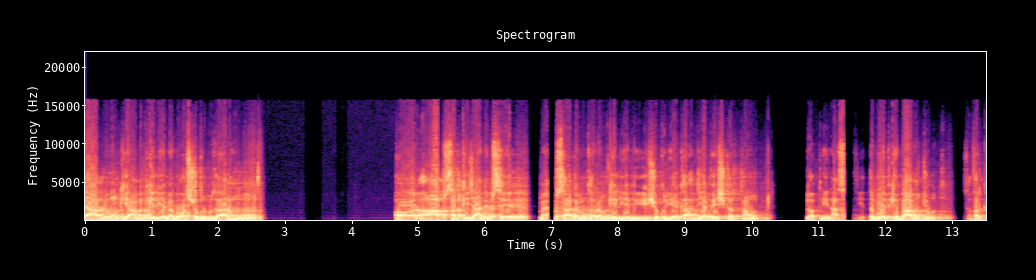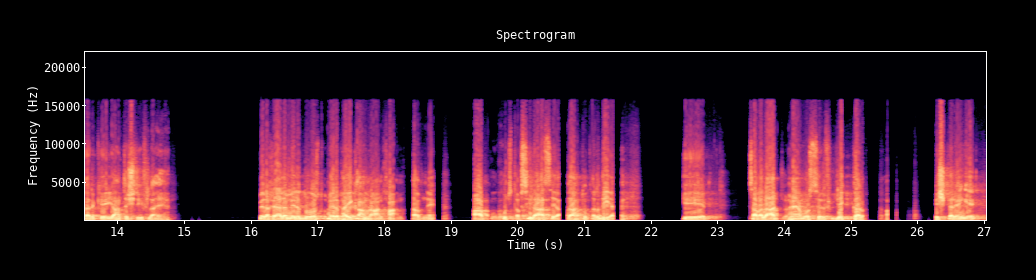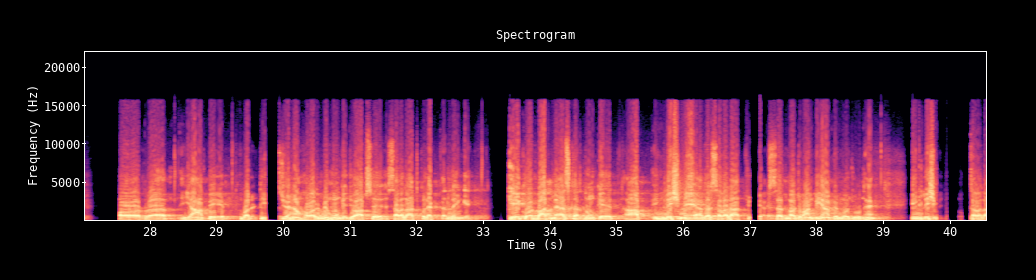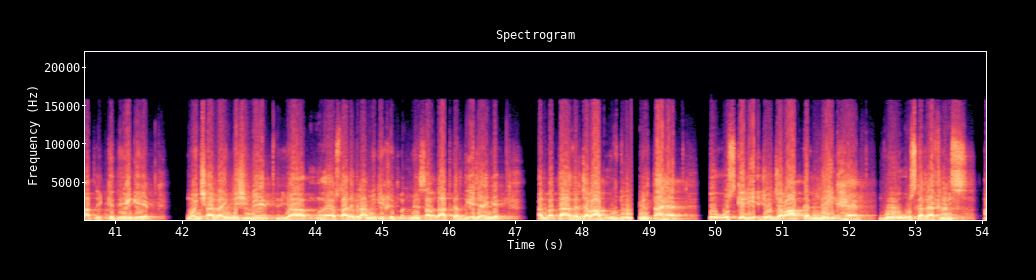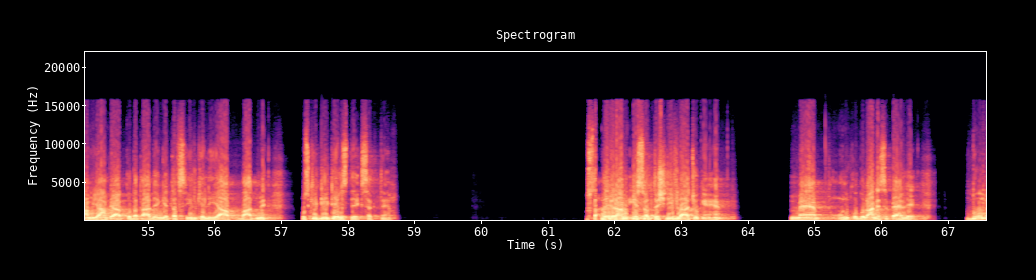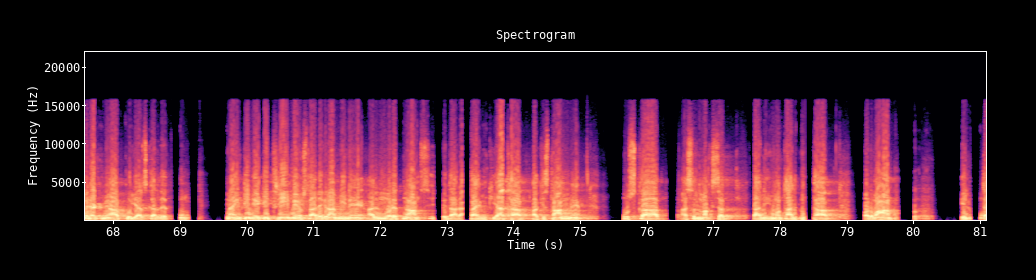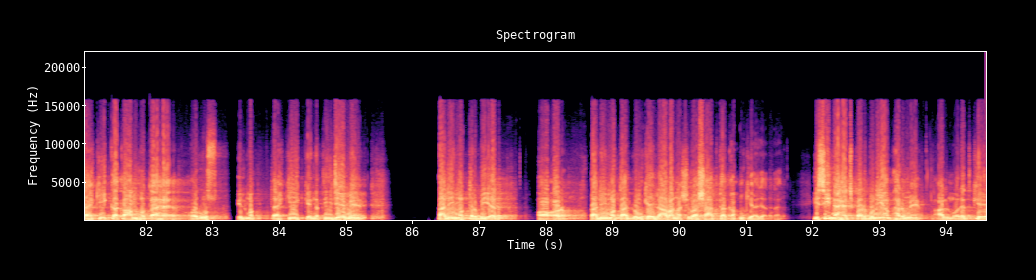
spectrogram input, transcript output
پہلے آپ لوگوں کی آمد کے لیے میں بہت شکر گزار ہوں اور آپ سب کی جانب سے میں استاد مکرم کے لیے بھی شکریہ کا ہدیہ پیش کرتا ہوں جو اپنی ناسازی طبیعت کے باوجود سفر کر کے یہاں تشریف لائے ہیں۔ میرا خیال ہے میرے دوست اور میرے بھائی کامران خان صاحب نے آپ کو کچھ تفصیلات سے آگاہ تو کر دیا ہے کہ سوالات جو ہیں وہ صرف لکھ کر پیش کریں گے اور یہاں پہ والنٹیئر جو ہیں ہال میں ہوں گے جو آپ سے سوالات کلیکٹ کر لیں گے۔ ایک اور بات میں عرض کر دوں کہ آپ انگلش میں اگر سوالات جو اکثر نوجوان بھی یہاں پہ موجود ہیں انگلش میں جو سوالات لکھ کے دیں گے، وہ انشاءاللہ انگلش میں یا استاد گرامی کی خدمت میں سوالات کر دیے جائیں گے۔ البتہ اگر جواب اردو میں ملتا ہے، تو اس کے لیے جو جواب کا لنک ہے، وہ اس کا ریفرنس ہم یہاں پہ آپ کو بتا دیں گے تفصیل کے لیے، آپ بعد میں اس کی ڈیٹیلز دیکھ سکتے ہیں۔ استاد گرامی اس وقت تشریف لا چکے ہیں۔ میں ان کو بلانے سے پہلے دو منٹ میں آپ کو یاد کر دیتا ہوں۔ نائنٹین ایٹی تھری میں استاد گرامی نے المورت نام سے ادارہ قائم کیا تھا پاکستان میں۔ اس کا اصل مقصد تعلیم و تعلم تھا اور وہاں علم و تحقیق کا کام ہوتا ہے اور اس علم و تحقیق کے نتیجے میں تعلیم و تربیت اور تعلیم و تعلم کے علاوہ نشر و اشاعت کا کام کیا جاتا ہے۔ اسی نہج پر دنیا بھر میں المورد کے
